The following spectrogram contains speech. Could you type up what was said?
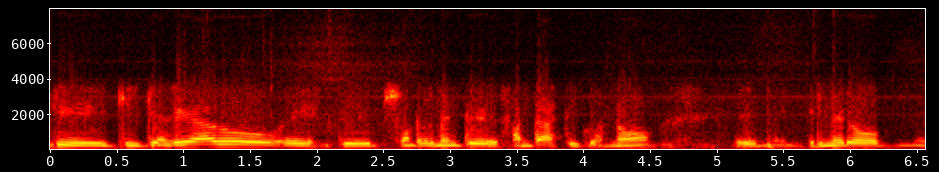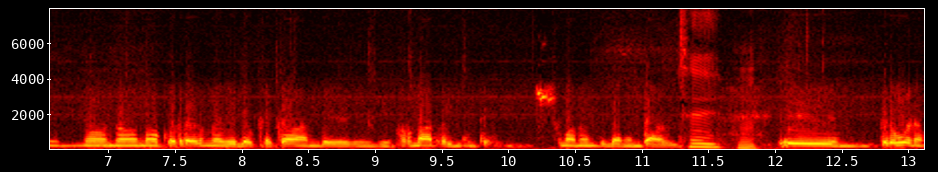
que, que, han llegado este, son realmente fantásticos, ¿no? Eh, primero, no, no, no correrme de lo que acaban de, informar, realmente sumamente lamentable. Eh, pero bueno,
